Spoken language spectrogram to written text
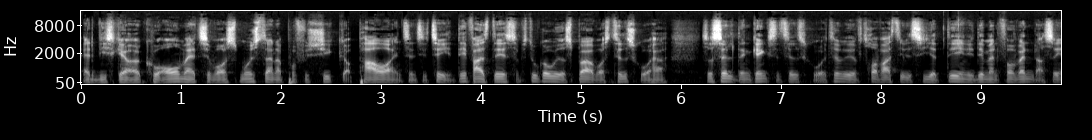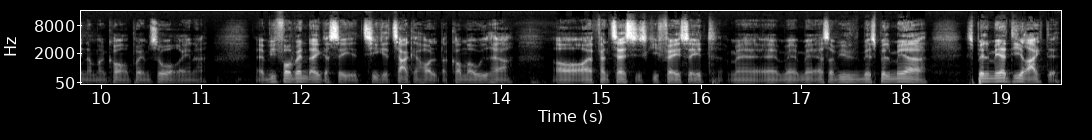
at vi skal kunne overmatche vores modstandere på fysik og power og intensitet. Det er faktisk det, så hvis du går ud og spørger vores tilskuere her, så selv den gængste tilskuer, det, jeg tror faktisk, de vil sige, at det er egentlig det, man forventer at se, når man kommer på MSO Arena. Vi forventer ikke at se et tiki-taka-hold, der kommer ud her og, og er fantastisk i fase 1. Med, med, med, altså, vi vil spille mere, spille mere direkte.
